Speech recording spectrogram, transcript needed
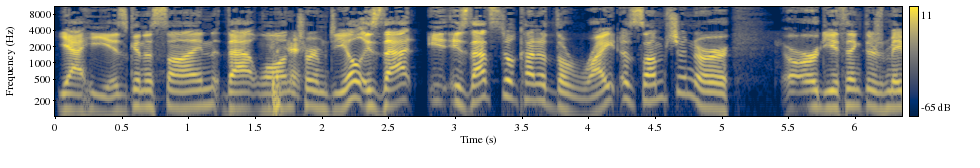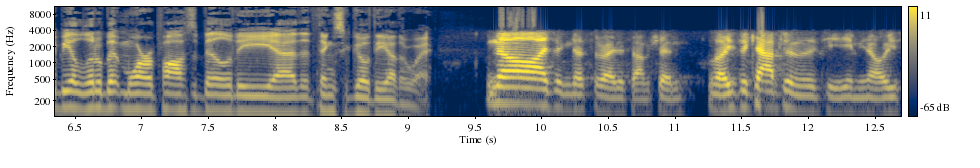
yeah, he is going to sign that long term deal. Is that is that still kind of the right assumption, or or do you think there's maybe a little bit more of a possibility uh, that things could go the other way? No, I think that's the right assumption. Well, he's the captain of the team. You know, he's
